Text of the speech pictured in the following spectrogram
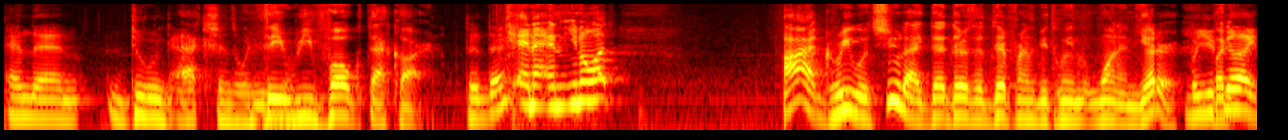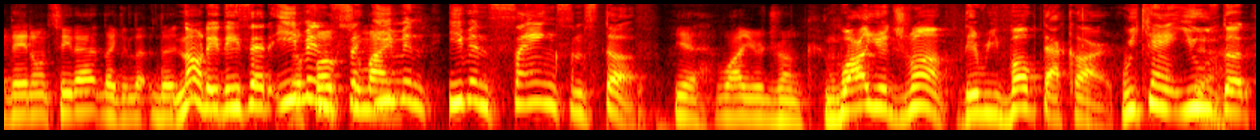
and then doing actions when you're they drunk. revoked that card. Did they? And and you know what? I agree with you. Like that, there's a difference between one and the other. But you feel like they don't see that? Like the, the- no, they, they said even sa- might- even even saying some stuff Yeah, while you're drunk. while you're drunk, they revoked that card. We can't use the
